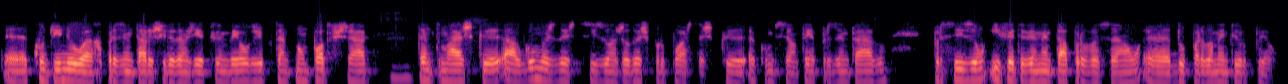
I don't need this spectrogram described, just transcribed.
uh, continua a representar os cidadãos e a defendê-los e, portanto, não pode fechar, tanto mais que algumas das decisões ou das propostas que a Comissão tem apresentado precisam efetivamente da aprovação uh, do Parlamento Europeu.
